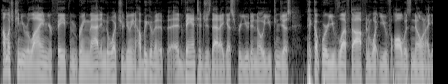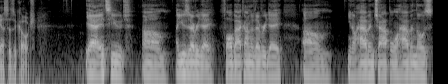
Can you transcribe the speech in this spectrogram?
how much can you rely on your faith and bring that into what you're doing? How big of an advantage is that, I guess, for you to know you can just pick up where you've left off and what you've always known, I guess, as a coach. Yeah, it's huge. Um, I use it every day. Fall back on it every day. Um, you know, having chapel, having those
